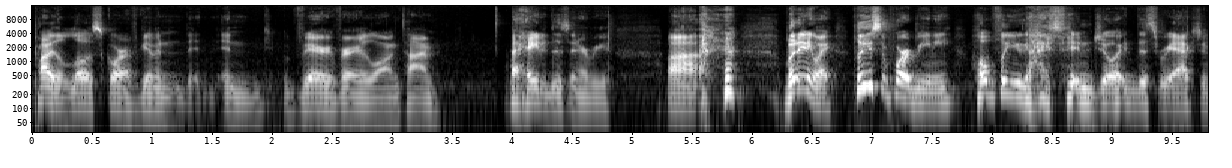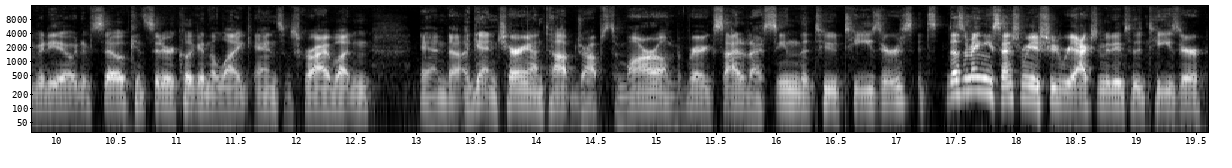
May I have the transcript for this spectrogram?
probably the lowest score I've given in very very long time. I hated this interview. Uh, but anyway, please support BINI. Hopefully, you guys enjoyed this reaction video, and if so, consider clicking the like and subscribe button. And uh, again, Cherry on Top drops tomorrow. I'm very excited. I've seen the two teasers. It doesn't make any sense for me to shoot a reaction video to the teaser,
